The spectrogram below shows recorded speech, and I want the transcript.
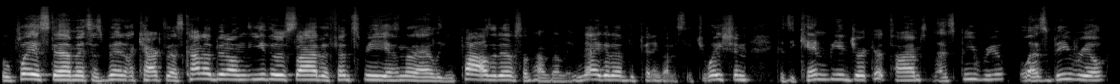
who plays Stamets, has been a character that's kind of been on either side of the fence me. Sometimes I lean positive, sometimes I lean negative, depending on the situation, because he can be a jerk at times. Let's be real. Let's be real.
